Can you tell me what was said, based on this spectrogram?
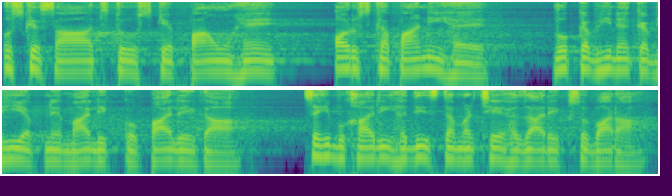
اس کے ساتھ تو اس کے پاؤں ہیں اور اس کا پانی ہے۔ کیا غرض ہے اس کے ساتھ تو اس کے پاؤں ہیں اور اس کا پانی ہے وہ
